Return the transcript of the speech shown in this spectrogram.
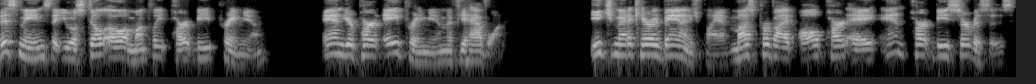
This means that you will still owe a monthly Part B premium and your Part A premium if you have one. Each Medicare Advantage plan must provide all Part A and Part B services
